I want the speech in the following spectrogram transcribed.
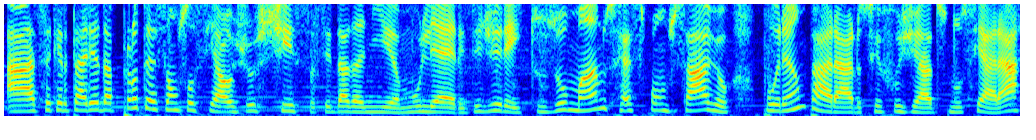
A Secretaria da Proteção Social, Justiça, Cidadania, Mulheres e Direitos Humanos, responsável por amparar os refugiados no Ceará,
